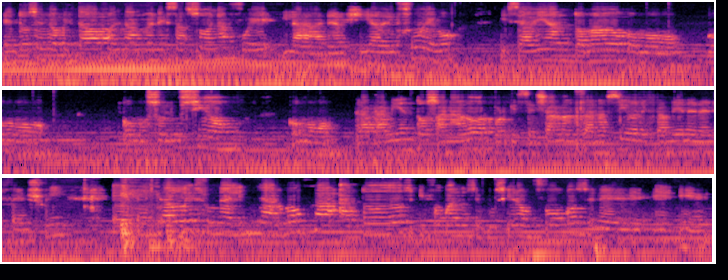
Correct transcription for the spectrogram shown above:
Entonces lo que estaba faltando en esa zona fue la energía del fuego y se habían tomado como, como, como solución, como tratamiento sanador, porque se llaman sanaciones también en el Feng Shui, eh, pintarles una línea roja a todos y fue cuando se pusieron focos en el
